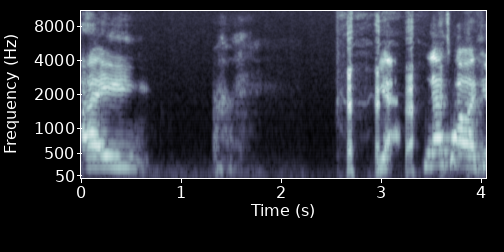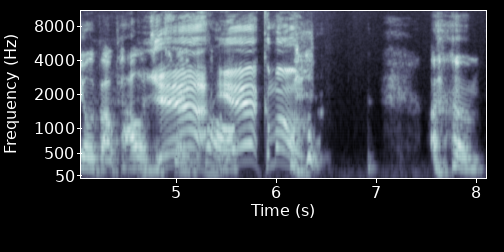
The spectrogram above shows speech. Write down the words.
I, yeah, that's how I feel about politics yeah. right. Yeah. Come on. Um,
